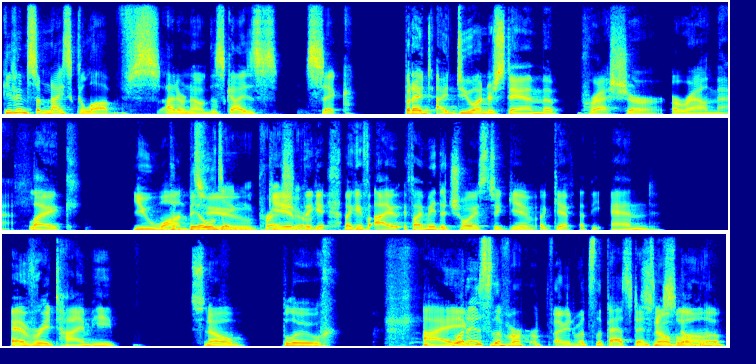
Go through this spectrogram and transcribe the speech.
Give him some nice gloves. I don't know. This guy's sick. but I I do understand the pressure around that. Like you want building to pressure. give the gift. Like if I if I made the choice to give a gift at the end, every time he snow blew, I what is the verb? I mean, what's the past tense? Snow snow blow?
